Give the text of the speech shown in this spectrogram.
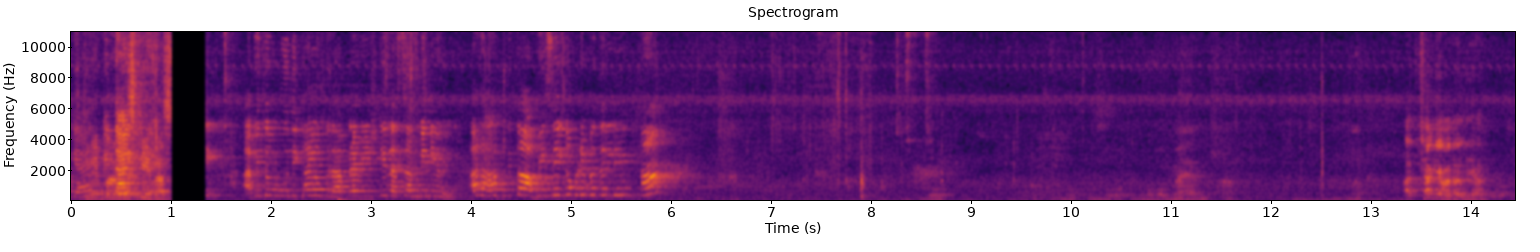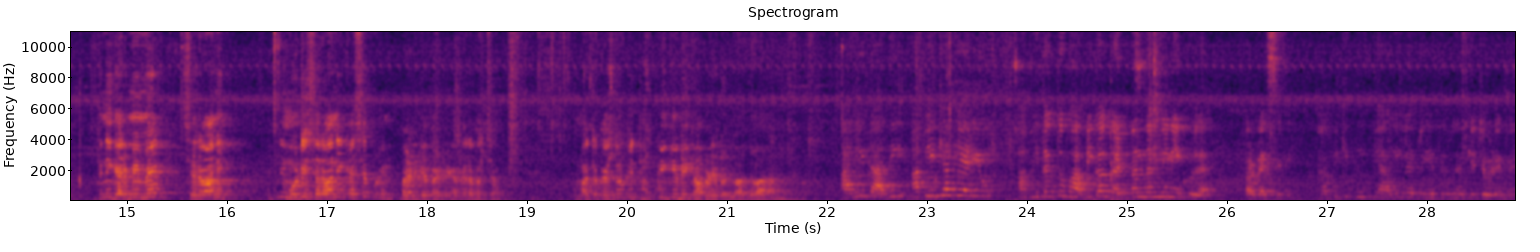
क्या है? प्रवेश की अभी तो मुँह दिखाए और गृह प्रवेश की रस्म भी नहीं हुई। और आपने तो अभी से ही कपड़े बदल लिए हाँ? अच्छा क्या बदल दिया? इतनी गर्मी में शेरवानी इतनी मोटी शेरवानी कैसे पहन के बैठेगा मेरा बच्चा? मैं तो कहता हूँ कि थप्पी के भी कपड़े बदला दोबारा में अरे दादी, आप ये क्या कह रही हो? अभी तक तो भाभी का गठबंधन भी नहीं खुला है। और वैसे भी, भाभी कितनी प्यारी लग रही है दुल्हन के जोड़े में,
